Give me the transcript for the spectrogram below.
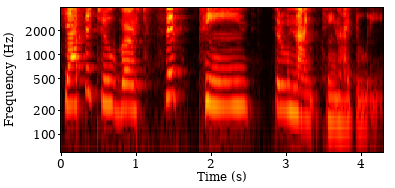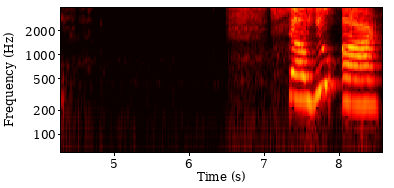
chapter 2 verse 15 through 19, I believe. So you are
